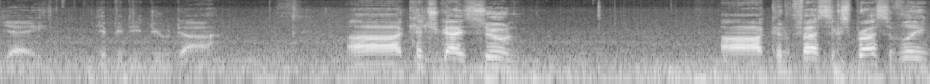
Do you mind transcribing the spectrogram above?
yay, yippity doo dah. Uh, catch you guys soon. Uh, confess expressively.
